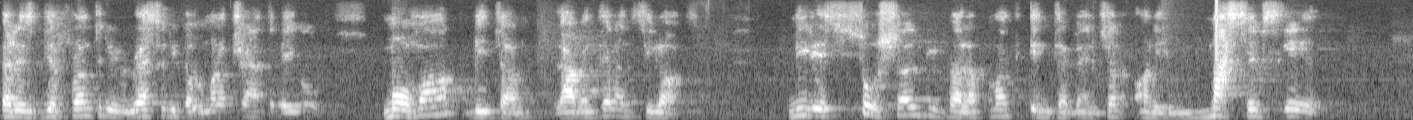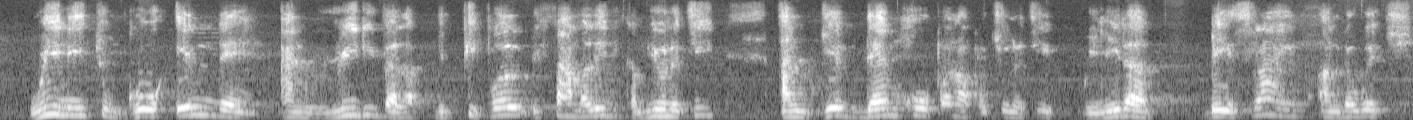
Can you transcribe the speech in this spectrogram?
that is different to the rest of the government of Trinidad and Tobago. Morvant, Beetham, Laventille, and Sea Lot need a social development intervention on a massive scale. We need to go in there and redevelop the people, the family, the community, and give them hope and opportunity. We need a baseline under which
